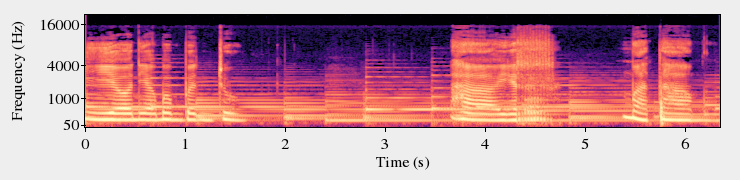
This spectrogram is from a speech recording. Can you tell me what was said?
ion yang membendung air matamu.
